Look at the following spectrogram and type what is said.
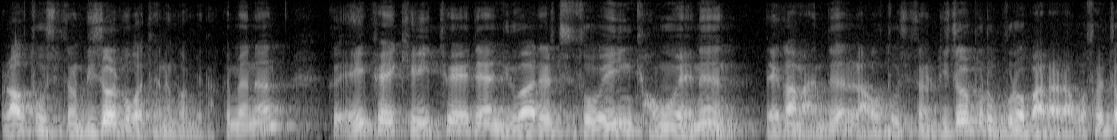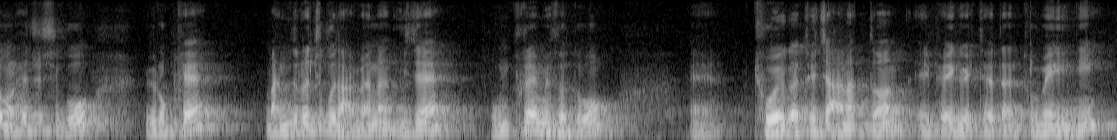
Route 53 Resolver가 되는 겁니다. 그러면은 그 API 게이트웨이에 대한 URL 주소인 경우에는 내가 만든 Route 53 Resolver로 물어봐라라고 설정을 해주시고 이렇게 만들어지고 나면은 이제 on-prem에서도 예, 조회가 되지 않았던 API 게이트웨이에 대한 도메인이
